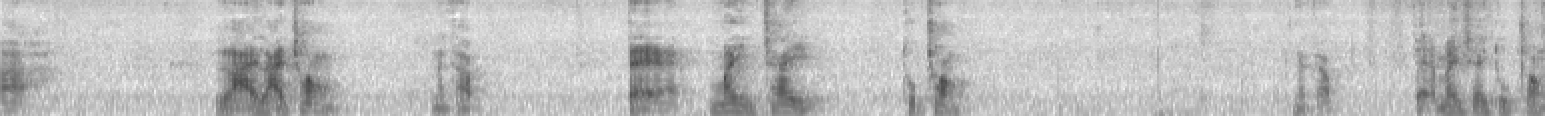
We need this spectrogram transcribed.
อ่า หลายหลายช่องนะครับ แต่ไม่ใช่ทุกช่องนะครับ แต่ไม่ใช่ทุกช่อง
